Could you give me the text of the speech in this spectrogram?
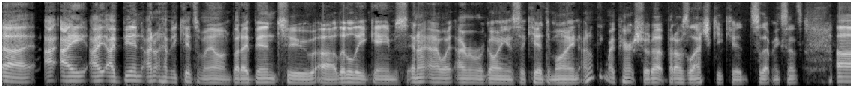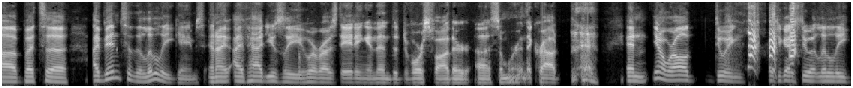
uh, I, I, I've been, I don't have any kids of my own, but I've been to, uh, little league games and I, I I remember going as a kid to mine. I don't think my parents showed up, but I was a latchkey kid. So that makes sense. Uh, but, uh, I've been to the little league games and I, I've had usually whoever I was dating and then the divorced father, uh, somewhere in the crowd. and, you know, we're all doing what you guys do at little league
